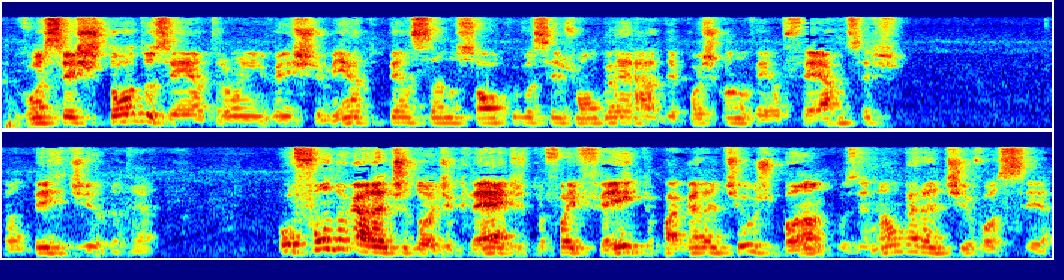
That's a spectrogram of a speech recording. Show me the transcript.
vocês todos entram em investimento pensando só o que vocês vão ganhar. Depois, quando vem o ferro, vocês estão perdidos, né? O fundo garantidor de crédito foi feito para garantir os bancos e não garantir você.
